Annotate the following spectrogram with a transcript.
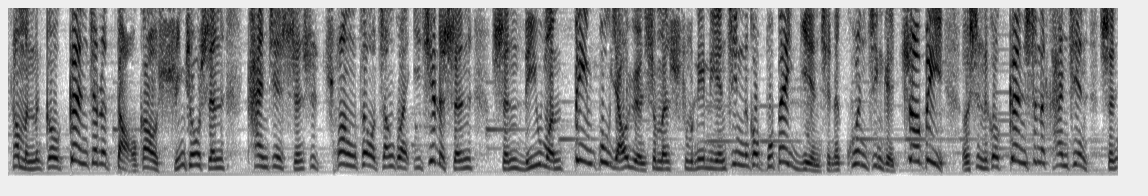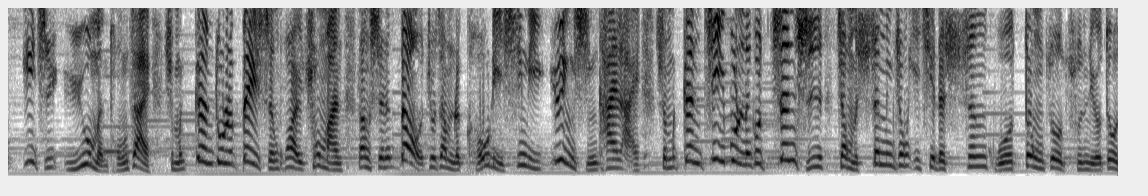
让我们能够更加的祷告，寻求神，看见神是创造掌管一切的神，神离我们并不遥远，使我们属灵的眼睛能够不被眼前的困境给遮蔽，而是能够更深的看见神一直与我们同在，使我们更多的被神话语充满，让神的道就在我们的口里心里运行开来，使我们更进一步能够真实，将我们生命中一切的生活、动作、存留都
